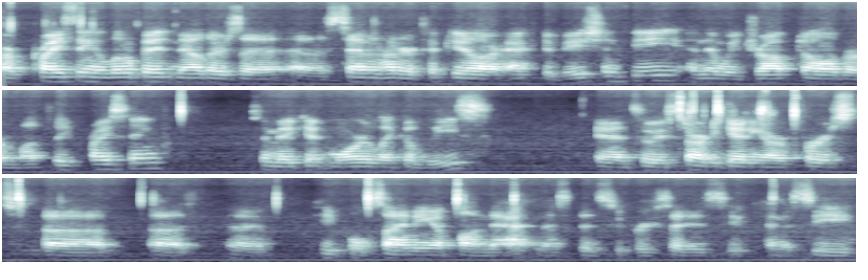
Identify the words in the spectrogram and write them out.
our pricing a little bit. Now there's a, a seven hundred fifty dollar activation fee, and then we dropped all of our monthly pricing to make it more like a lease. And so we started getting our first uh, uh, uh, people signing up on that, and that's been super exciting to see, kind of see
